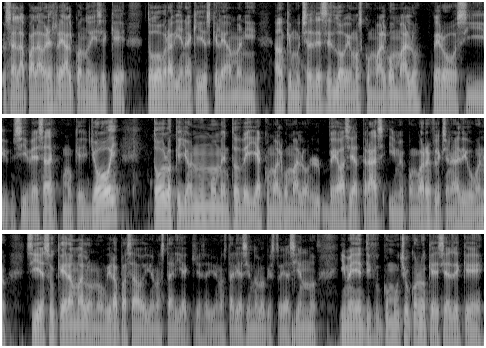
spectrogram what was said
o sea, la palabra es real cuando dice que todo obra bien a aquellos que le aman y aunque muchas veces lo vemos como algo malo, pero si, si ves a, como que yo hoy todo lo que yo en un momento veía como algo malo, veo hacia atrás y me pongo a reflexionar y digo, bueno, si eso que era malo no hubiera pasado, yo no estaría aquí, o sea, yo no estaría haciendo lo que estoy haciendo. Y me identifico mucho con lo que decías de que,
